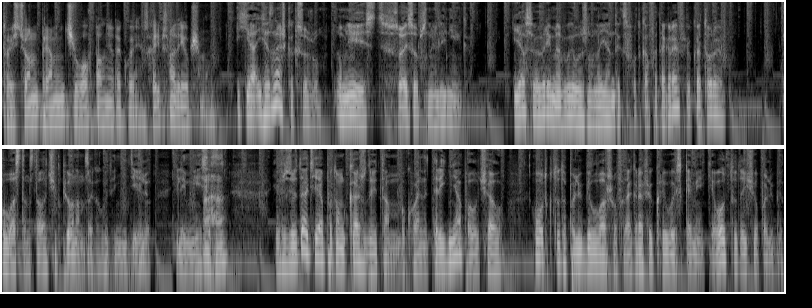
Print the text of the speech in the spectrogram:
То есть он прям ничего вполне такой. Сходи, посмотри, в общем. Я, я знаешь, как сужу? У меня есть своя собственная линейка. Я в свое время выложил на Яндекс Фотка фотографию, которая у вас там стала чемпионом за какую-то неделю или месяц. Ага. И в результате я потом каждые там буквально три дня получал, вот кто-то полюбил вашу фотографию кривой скамейки, вот кто-то еще полюбил.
